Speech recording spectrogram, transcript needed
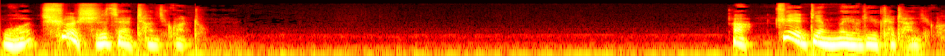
我确实在长期观中，啊。决定没有离开长寂光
